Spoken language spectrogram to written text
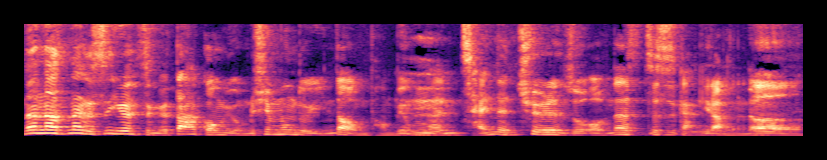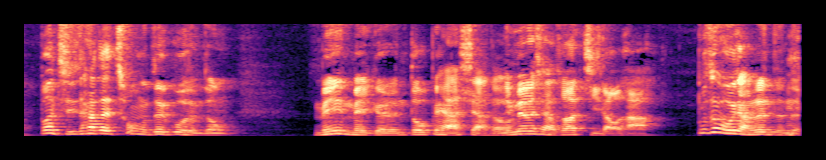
那那那个是因为整个大光源，我们的先锋队已经到我们旁边，我们嗯。才才能确认说，哦，那这是嘎伊朗，你知道吗？嗯，不然其实他在冲的这个过程中，每每个人都被他吓到。你。没有想说要击倒他，不是我讲认真的，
